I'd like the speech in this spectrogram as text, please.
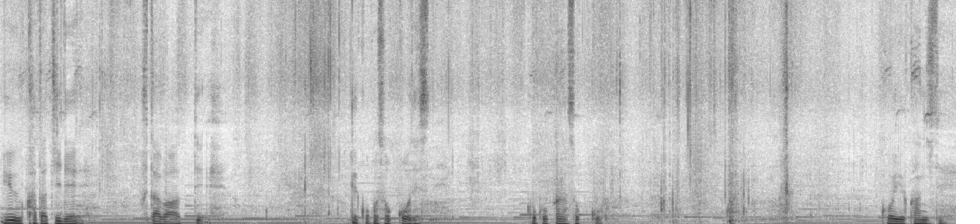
ういう形で蓋があって。でここ側溝ですね。ここから側溝。こういう感じで。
